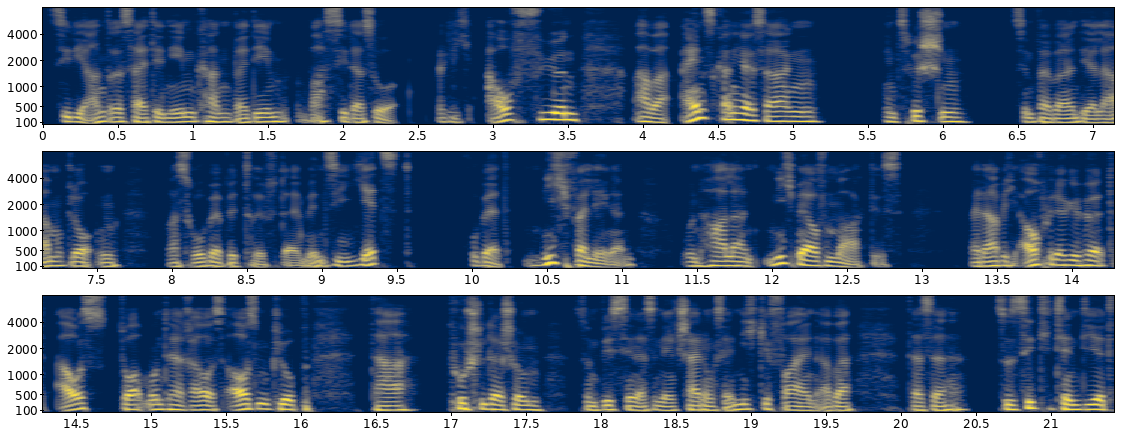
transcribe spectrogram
sie die andere Seite nehmen kann bei dem, was sie da so wirklich aufführen. Aber eins kann ich euch sagen, inzwischen sind bei Bayern die Alarmglocken, was Robert betrifft. Wenn sie jetzt Robert nicht verlängern und Haaland nicht mehr auf dem Markt ist, weil da habe ich auch wieder gehört, aus Dortmund heraus, aus dem Club, da tuschelt er schon so ein bisschen, also eine Entscheidung sei nicht gefallen, aber dass er zu City tendiert,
